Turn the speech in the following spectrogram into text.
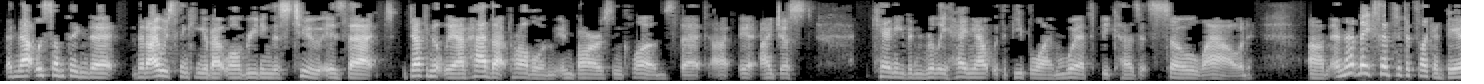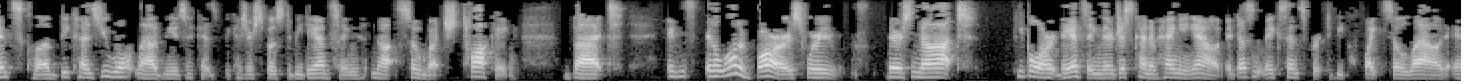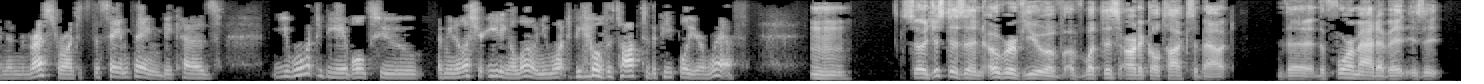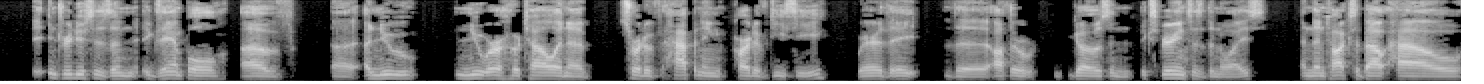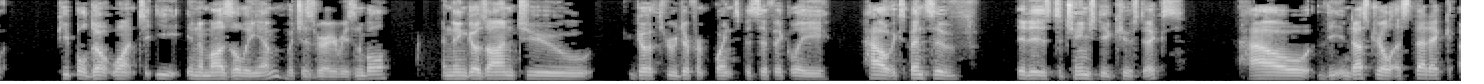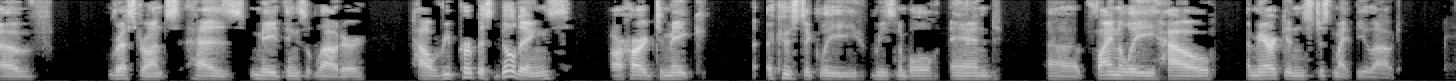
And that was something that, that I was thinking about while reading this too, is that definitely I've had that problem in bars and clubs that I, I just can't even really hang out with the people I'm with because it's so loud. Um, and that makes sense if it's like a dance club because you want loud music as, because you're supposed to be dancing, not so much talking. But in, in a lot of bars where there's not, people aren't dancing, they're just kind of hanging out. It doesn't make sense for it to be quite so loud. And in a restaurant, it's the same thing because you want to be able to, I mean, unless you're eating alone, you want to be able to talk to the people you're with. Mm-hmm. So just as an overview of, of what this article talks about, the the format of it is it, introduces an example of uh, a new newer hotel in a sort of happening part of DC where they the author goes and experiences the noise and then talks about how people don't want to eat in a mausoleum, which is very reasonable, and then goes on to go through different points specifically how expensive it is to change the acoustics how the industrial aesthetic of restaurants has made things louder, how repurposed buildings are hard to make acoustically reasonable, and uh, finally, how Americans just might be loud.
